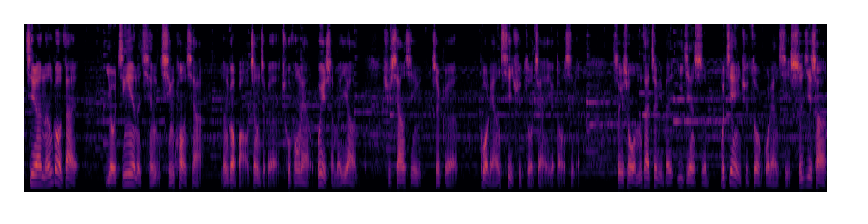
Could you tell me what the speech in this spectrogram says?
既然能够在有经验的情情况下能够保证这个出风量，为什么要去相信这个过梁器去做这样一个东西呢？所以说我们在这里的意见是不建议去做过梁器。实际上。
